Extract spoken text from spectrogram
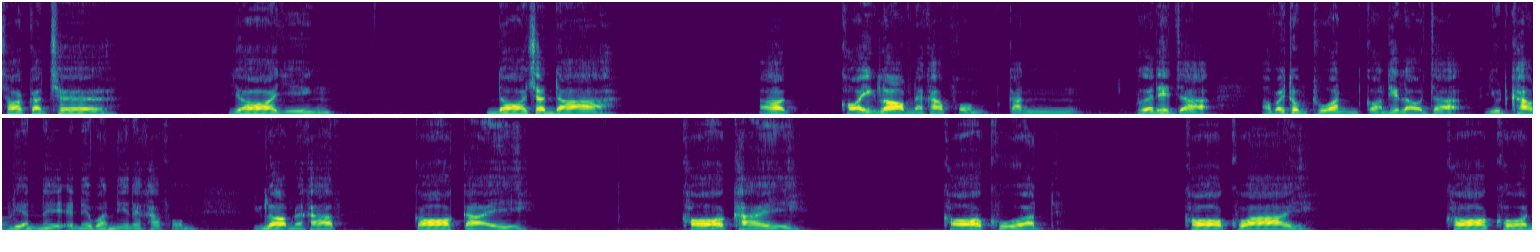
ชอกระเชอยอหญิง ดอชดาอาขออีกรอบนะครับผมกันเพื่อที่จะ เอาไว้ทบทวนก่อนที่เราจะหยุดคาบเรียนในในวันนี้นะครับผมอีกรอบนะครับกอไก่ขอไข่ขอขวด คอควาย คอคน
